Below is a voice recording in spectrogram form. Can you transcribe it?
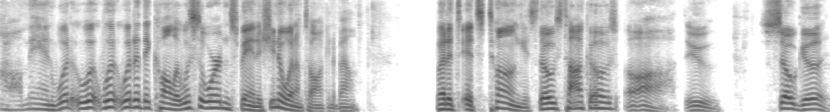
oh man, what, what, what, what do they call it? What's the word in Spanish? You know what I'm talking about, but it's, it's tongue. It's those tacos. Oh, dude, so good.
